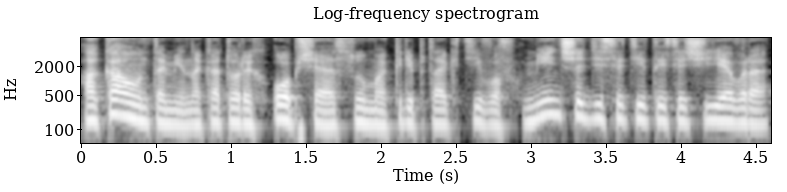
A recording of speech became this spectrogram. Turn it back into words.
аккаунтами, на которых общая сумма криптоактивов меньше 10 тысяч евро,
